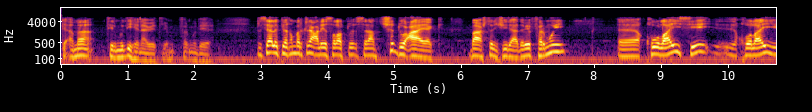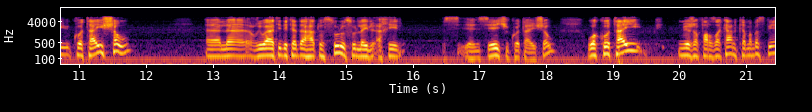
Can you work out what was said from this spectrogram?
كأما ترمذي هنا ويتي برسيار برسال لبيغمبر كلاو عليه الصلاة والسلام شد دعائك باشتر جيرا دبي فرموي آه، قولاي سي قولاي كوتاي شو الرواية آه، ڕیواتی دەکەدا هاتووە الليل الأخير سەیەکی کۆتایی شەو وە کۆتایی نوێژە فەرزەکان کەمە بەست پێ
